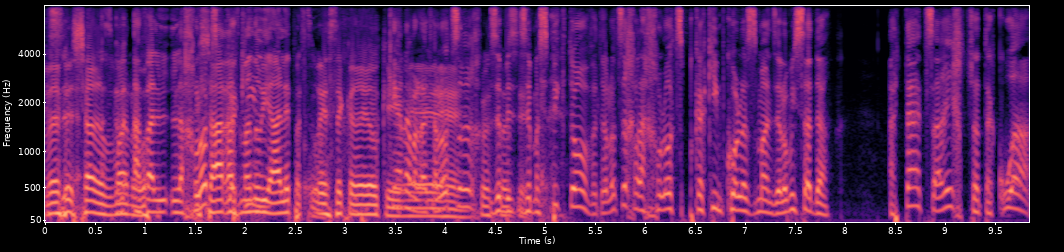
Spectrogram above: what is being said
ובשאר הזמן הוא אבל לחלוץ בשאר הזמן פקקים... הוא יעלה הוא פצוע. יעשה קריוקי. כן, אבל אתה לא צריך, זה, מספיק טוב, אתה לא צריך לחלוץ פקקים כל הזמן, זה לא מסעדה. אתה צריך, כשאתה תקוע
